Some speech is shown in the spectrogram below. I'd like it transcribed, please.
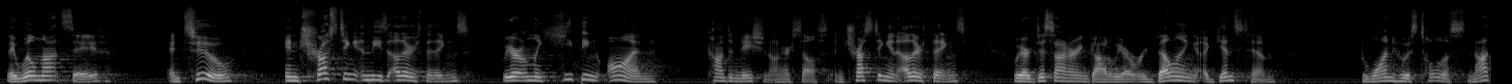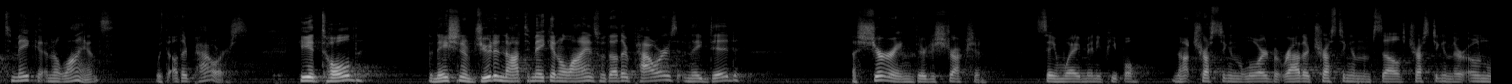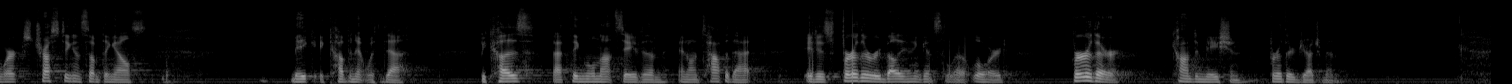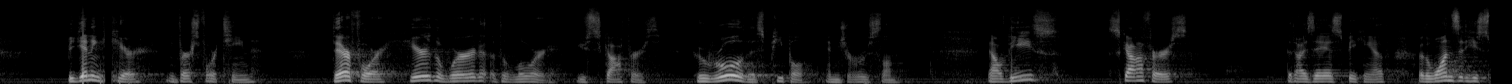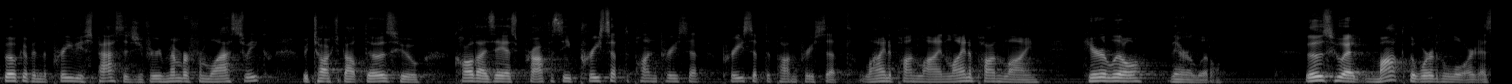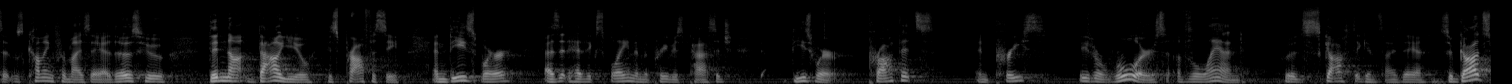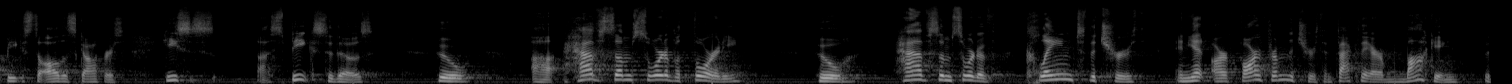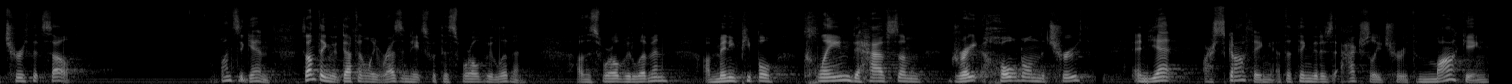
they will not save. And two, in trusting in these other things, we are only heaping on condemnation on ourselves. And trusting in other things, we are dishonoring God. We are rebelling against Him, the one who has told us not to make an alliance with other powers. He had told the nation of Judah not to make an alliance with other powers, and they did, assuring their destruction. Same way many people, not trusting in the Lord, but rather trusting in themselves, trusting in their own works, trusting in something else, make a covenant with death because that thing will not save them. And on top of that, it is further rebellion against the Lord, further condemnation, further judgment. Beginning here in verse 14, therefore, hear the word of the Lord, you scoffers, who rule this people in Jerusalem. Now, these scoffers that Isaiah is speaking of are the ones that he spoke of in the previous passage. If you remember from last week, we talked about those who called Isaiah's prophecy precept upon precept, precept upon precept, line upon line, line upon line, here a little, there a little. Those who had mocked the word of the Lord as it was coming from Isaiah, those who did not value his prophecy. And these were, as it had explained in the previous passage, these were prophets and priests. These were rulers of the land who had scoffed against Isaiah. So God speaks to all the scoffers. He uh, speaks to those who uh, have some sort of authority, who have some sort of claim to the truth, and yet are far from the truth. In fact, they are mocking the truth itself. Once again, something that definitely resonates with this world we live in. Uh, this world we live in, uh, many people claim to have some great hold on the truth, and yet are scoffing at the thing that is actually truth, mocking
